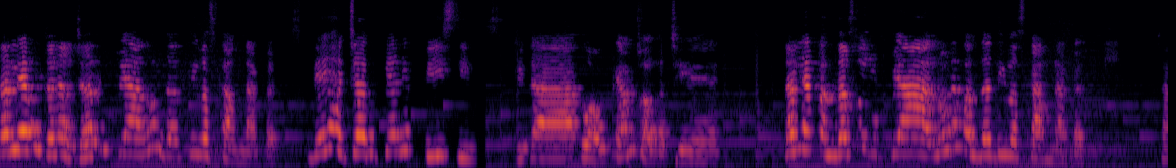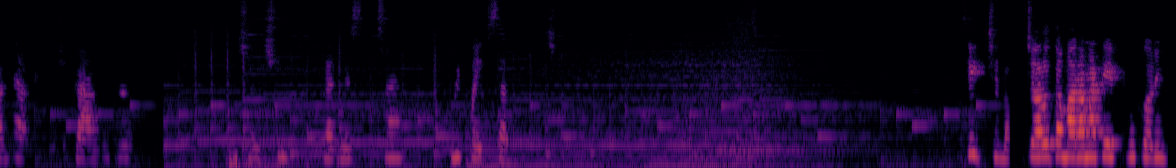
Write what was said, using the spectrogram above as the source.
તને હું તને હજાર રૂપિયા આલું દસ દિવસ કામ ના કરીશ બે હજાર રૂપિયાની વીસ દિવસ બેટા તું આવું કેમ ચાલે છે? તને પંદરસો રૂપિયા આલું ને પંદર દિવસ કામ ના કર. ઠીક છે ચાલો તમારા માટે એટલું કર્યું.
